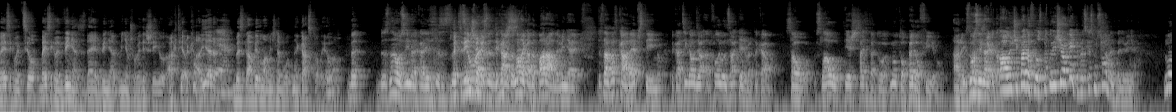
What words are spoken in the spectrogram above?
basically, cil, basically viņas dēļ, viņa, viņam šobrīd ir šī aktiera karjera, Jā. bez tām filmām viņš nebūtu nekas palielinājums. Tas nenozīmē, ka ja tas viņš cilvēks, viņu- tas, kā, tā nav nekāda parāda viņai. Tas tāpat kā ar Epsteinu. Tā Kā, cik daudz Holivudas aktieri var tā kā, savu slavu tieši saistīt ar to, nu, to pedofīlu. Arī Tas nozīmē, ka ah, viņš ir pedofils, bet nu, viņš ir ok, tāpēc ka esmu slavens daļa viņa. Nu,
